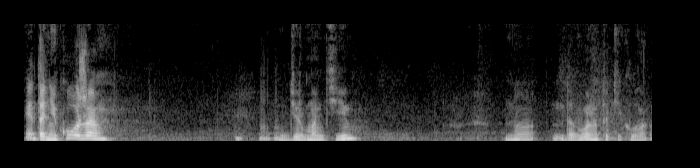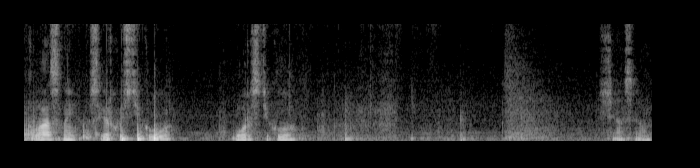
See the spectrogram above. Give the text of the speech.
Это не кожа, дермантин, но довольно-таки классный. Сверху стекло, ор стекло. Сейчас я вам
